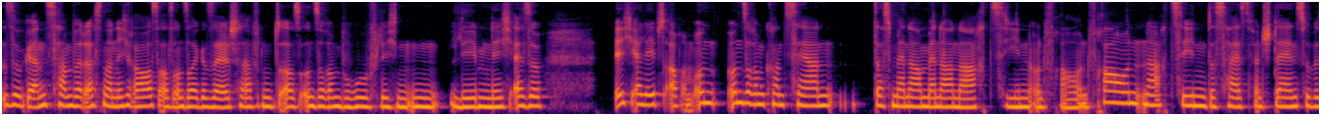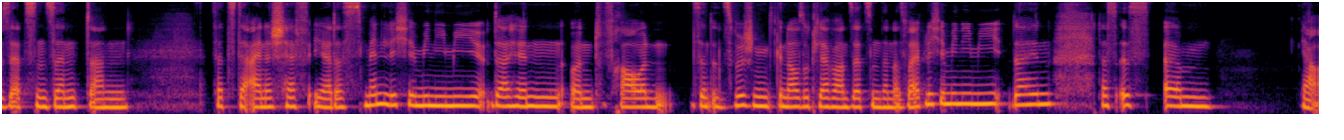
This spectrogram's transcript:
so ganz haben wir das noch nicht raus aus unserer Gesellschaft und aus unserem beruflichen Leben nicht. Also ich erlebe es auch in unserem Konzern, dass Männer Männer nachziehen und Frauen Frauen nachziehen. Das heißt, wenn Stellen zu besetzen sind, dann setzt der eine Chef eher das männliche Minimi dahin und Frauen sind inzwischen genauso clever und setzen dann das weibliche Minimi dahin. Das ist, ähm, ja,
